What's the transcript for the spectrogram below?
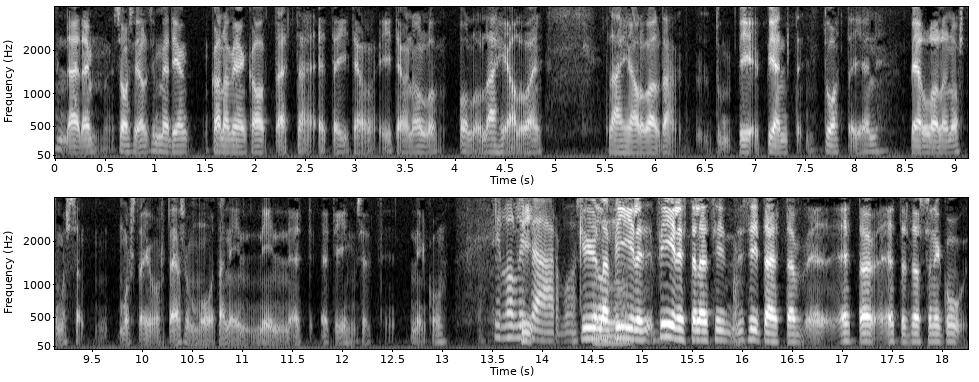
näiden sosiaalisen median kanavien kautta, että, että itse on, ollut, ollut lähialueen, lähialueelta pienten tuottajien pelloilla nostamassa musta juurta ja sun muuta, niin, niin että et ihmiset niin kuin, Sillä on lisäarvoa. Fi- kyllä, fiili, fiilistelen si- sitä, että että, että tuossa niinku,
